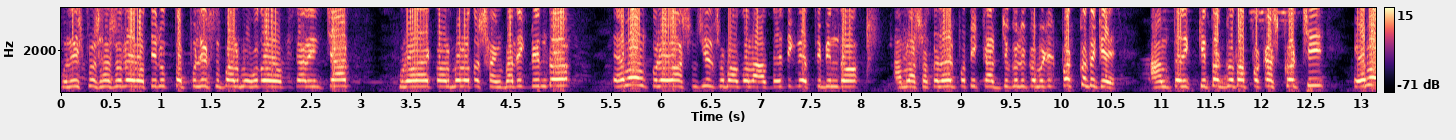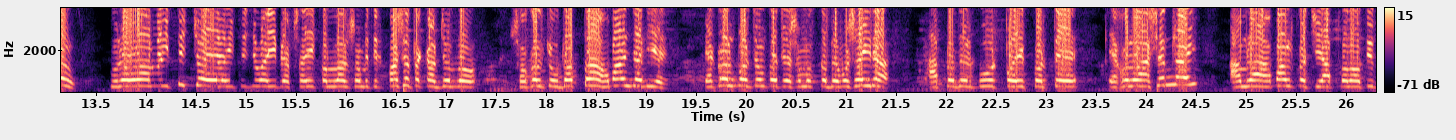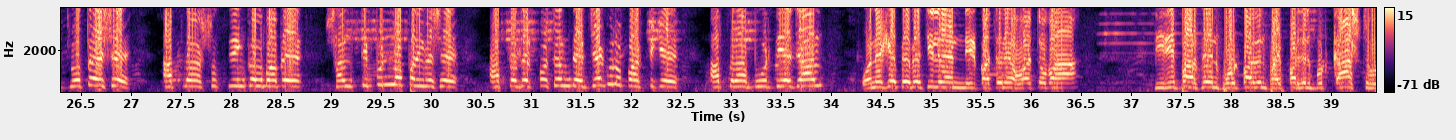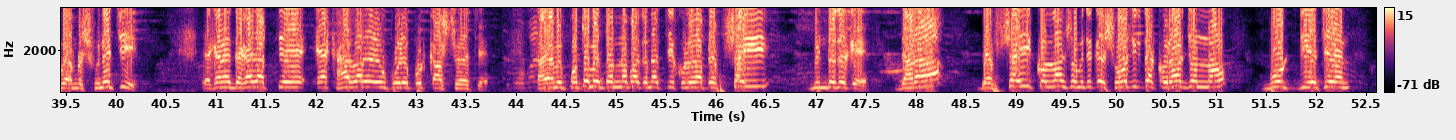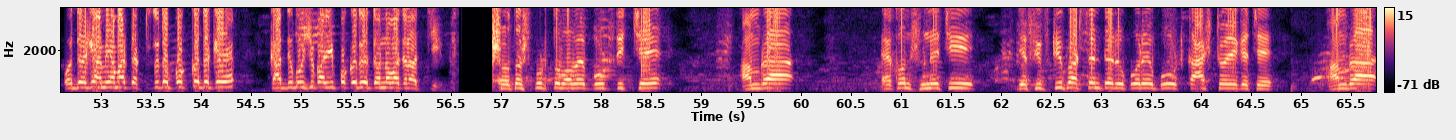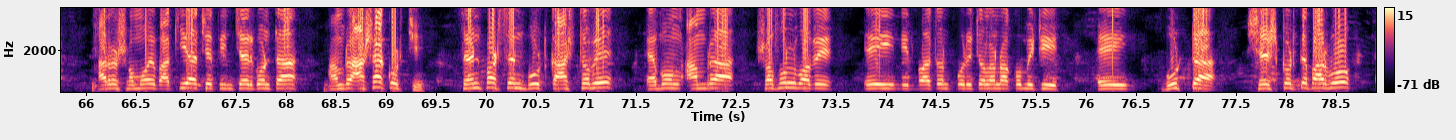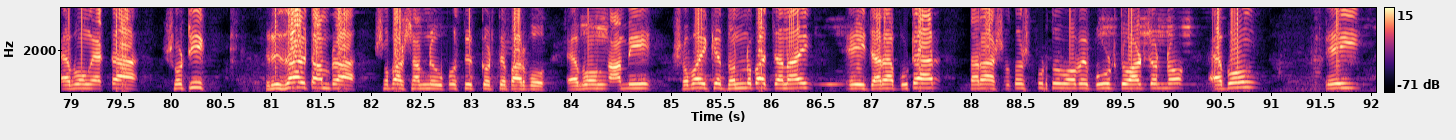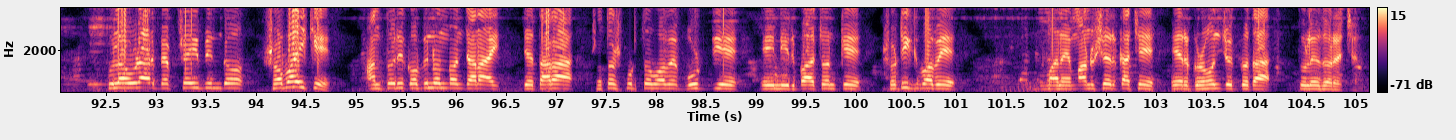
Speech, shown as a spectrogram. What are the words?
পুলিশ প্রশাসনের অতিরিক্ত পুলিশ সুপার মহোদয়, অফিসার ইনচার্জ কুলোয়ায় কর্মরত সাংবাদিকবৃন্দ এবং কুলোয়া সুশীল সমাজ ও রাজনৈতিক নেতৃবৃন্দ, আমরা সকলের প্রতি কার্যকরী কমিটির পক্ষ থেকে আন্তরিক কৃতজ্ঞতা প্রকাশ করছি এবং কুলোয়ার ঐতিহ্য ঐতিহ্যবাহী ব্যবসায়ী কল্যাণ সমিতির পাশে থাকার জন্য সকলকে উদাত্ত আহ্বান জানিয়ে এখন পর্যন্ত যে সমস্ত ব্যবসায়ীরা আপনাদের বুট প্রয়োগ করতে এখনও আসেন নাই, আমরা আহ্বান করছি আপনারা অতি দ্রুত এসে আপনারা সুশৃঙ্খল ভাবে শান্তিপূর্ণ পরিবেশে আপনাদের পছন্দের যে কোনো প্রার্থীকে আপনারা ভোট দিয়ে যান। অনেকে ভেবেছিলেন নির্বাচনে হয়তোবা তিরিশ percent four percent five percent vote cast হবে, আমরা শুনেছি। এখানে দেখা যাচ্ছে এক হাজারের উপরে ভোট কাস্ট হয়েছে। তাই আমি প্রথমে ধন্যবাদ জানাচ্ছি কুলেরা ব্যবসায়ী বৃন্দ থেকে, যারা ব্যবসায়ী কল্যাণ সমিতিকে সহযোগিতা করার জন্য ভোট দিয়েছেন। ওদেরকে আমি আমার ব্যক্তিগত পক্ষ থেকে কাদ্যবসী পার্টির পক্ষ থেকে ধন্যবাদ জানাচ্ছি। স্বতঃস্ফূর্তভাবে ভোট দিচ্ছে। আমরা এখন শুনেছি যে ফিফটি পার্সেন্টের উপরে বুট কাস্ট হয়ে গেছে। আমরা আরও সময় বাকি আছে তিন চার ঘণ্টা। আমরা আশা করছি সেভেন পার্সেন্ট বুট কাস্ট হবে এবং আমরা সফলভাবে এই নির্বাচন পরিচালনা কমিটি এই বুটটা শেষ করতে পারব এবং একটা সঠিক রেজাল্ট আমরা সবার সামনে উপস্থিত করতে পারব। এবং আমি সবাইকে ধন্যবাদ জানাই এই যারা বুটার তারা স্বতঃস্ফূর্তভাবে বুট দেওয়ার জন্য এবং এই কুলাউড়ার ব্যবসায়ীবৃন্দ সবাইকে আন্তরিক অভিনন্দন জানাই যে তারা স্বতঃস্ফূর্তভাবে ভোট দিয়ে এই নির্বাচনকে সঠিকভাবে মানে মানুষের কাছে এর গ্রহণযোগ্যতা তুলে ধরেছেন।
